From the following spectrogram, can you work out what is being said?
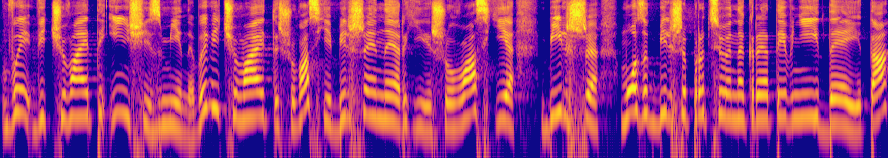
ви відчуваєте інші зміни. Ви відчуваєте, що у вас є більше енергії, що у вас є більше, мозок більше працює на креативні ідеї. Та?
